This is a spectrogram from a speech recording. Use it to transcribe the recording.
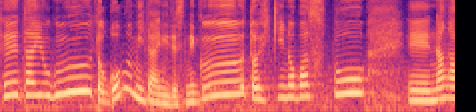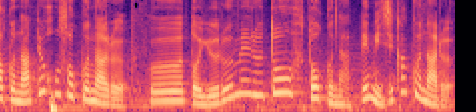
声帯をぐーっとゴムみたいにですねぐーっと引き伸ばすと、えー、長くなって細くなるぐーっと緩めると太くなって短くなる、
